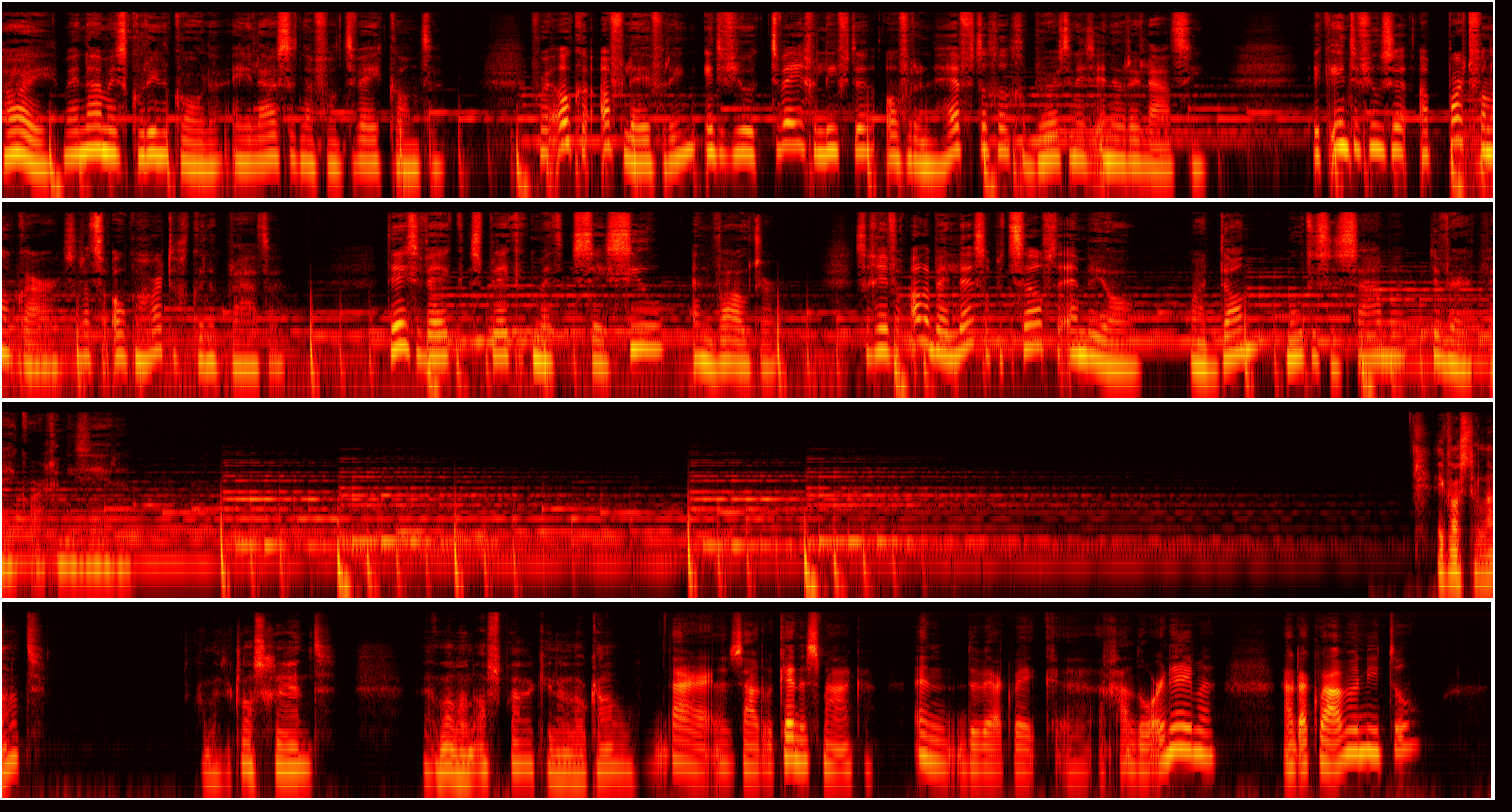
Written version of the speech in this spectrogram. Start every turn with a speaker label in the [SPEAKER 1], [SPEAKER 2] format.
[SPEAKER 1] Hoi, mijn naam is Corine Kolen en je luistert naar Van Twee Kanten. Voor elke aflevering interview ik twee geliefden over een heftige gebeurtenis in hun relatie. Ik interview ze apart van elkaar, zodat ze openhartig kunnen praten. Deze week spreek ik met Cecile en Wouter. Ze geven allebei les op hetzelfde MBO, maar dan moeten ze samen de werkweek organiseren.
[SPEAKER 2] Ik was te laat. Ik kwam met de klas gerend. We hadden een afspraak in een lokaal.
[SPEAKER 3] Daar eh, zouden we kennis maken en de werkweek eh, gaan doornemen. Nou, daar kwamen we niet toe.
